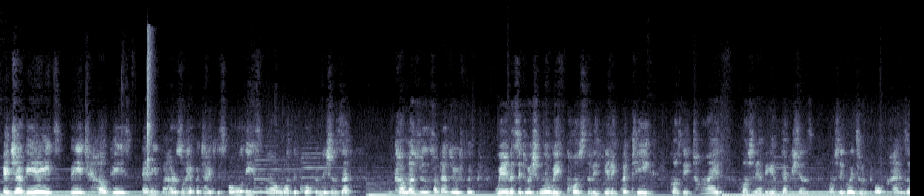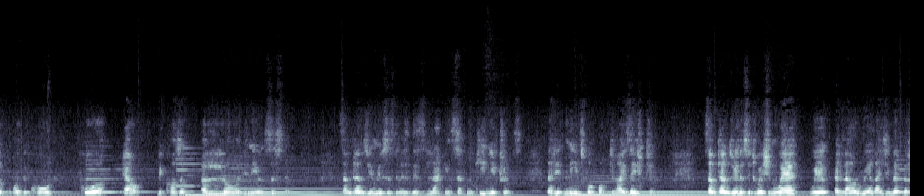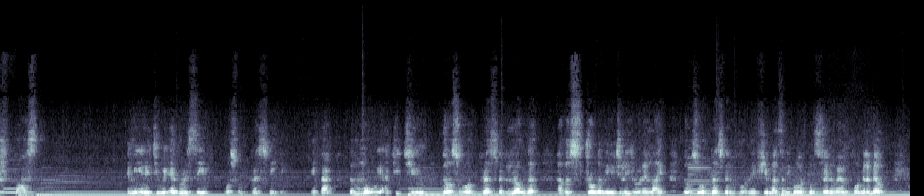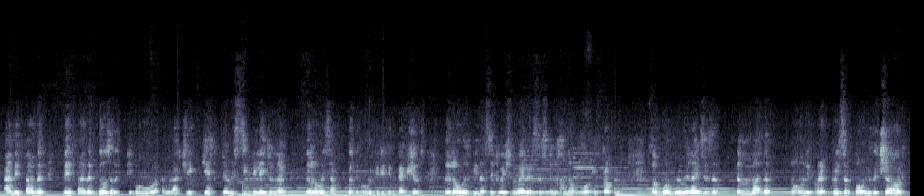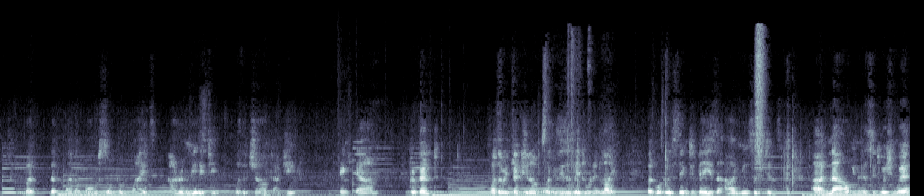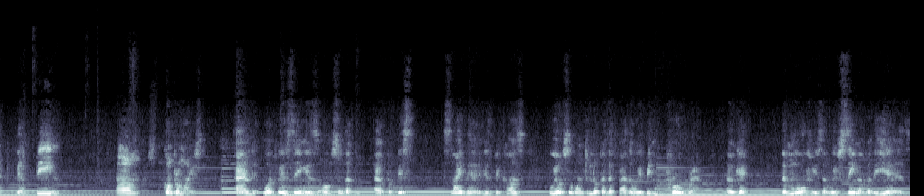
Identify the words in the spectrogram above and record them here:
HIV AIDS, be it herpes, any virus or hepatitis, all these are what they call conditions that come as sometimes we we're in a situation where we're constantly feeling fatigued, constantly tired, constantly having infections, constantly going through all kinds of what they call poor health because of a lowered immune system. Sometimes your immune system is, is lacking certain key nutrients that it needs for optimization. Sometimes we're in a situation where we are now realizing that the first immunity we ever received was from breastfeeding. In fact, the more we actually tune, those who are breastfed longer have a strong immunity later on in life. Those who are breastfed for only a few months, some people were put straight away with formula milk, and they found that they find that those are the people who will actually get very sickly later on. They'll always have what they call repeated infections. They'll always be in a situation where their system is not working properly. But what we realize is that the mother not only creates a bond with the child, but the mother also provides her immunity for the child to actually um, prevent further infection of, or diseases later on in life. But what we're seeing today is that our immune systems are now in a situation where they have been um, compromised. And what we're seeing is also that I put this slide there is because we also want to look at the fact that we've been programmed. Okay, the movies that we've seen over the years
